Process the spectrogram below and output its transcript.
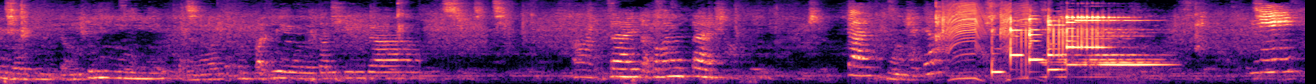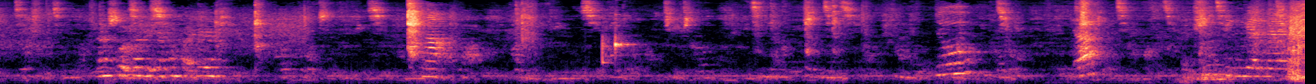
对，冬天里，呃，冬天里打起冰尜。啊，对，打冰尜，对。对。啊呀。一。那是我家里的小玩具。那。二零零七年的玩具车，今年升级起来。九。呀。今年呢？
